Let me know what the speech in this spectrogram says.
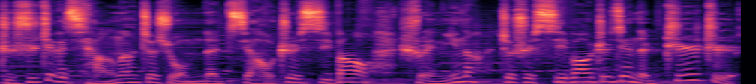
只是这个墙呢，就是我们的角质细胞，水泥呢，就是细胞之间的脂质。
